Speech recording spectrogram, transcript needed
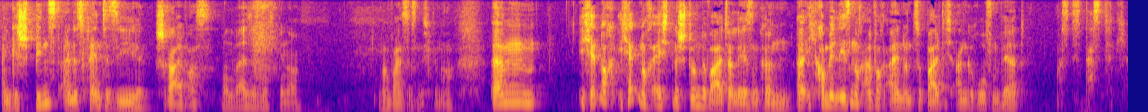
ein Gespinst eines Fantasy-Schreibers? Man weiß es nicht genau. Man weiß es nicht genau. Ähm, ich hätte noch, ich hätte noch echt eine Stunde weiterlesen können. Äh, ich komme, wir lesen noch einfach ein und sobald ich angerufen werde, was ist das denn hier?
